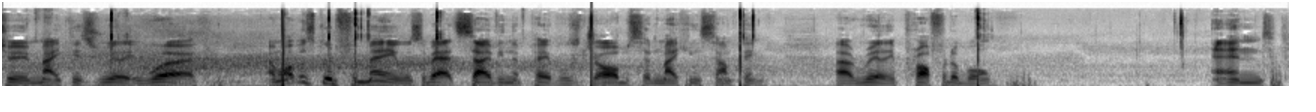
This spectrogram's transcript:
to make this really work. And what was good for me was about saving the people's jobs and making something uh, really profitable. And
